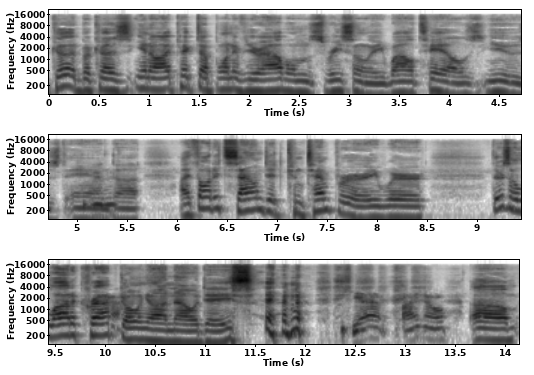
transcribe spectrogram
Good, because you know I picked up one of your albums recently, Wild Tales Used, and mm-hmm. uh, I thought it sounded contemporary, where there's a lot of crap going on nowadays. yeah, I know. Um,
